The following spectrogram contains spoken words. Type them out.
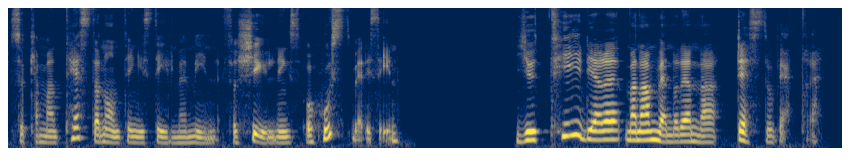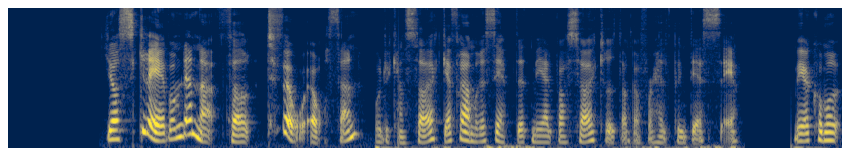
så kan man testa någonting i stil med min förkylnings och hostmedicin. Ju tidigare man använder denna, desto bättre. Jag skrev om denna för två år sedan och du kan söka fram receptet med hjälp av sökrutan på forhealth.se. Men jag kommer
